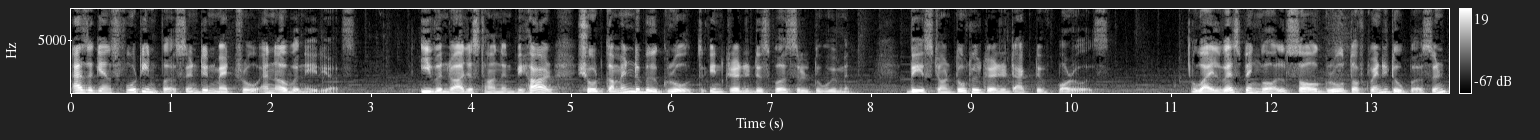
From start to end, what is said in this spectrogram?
as against 14% in metro and urban areas. Even Rajasthan and Bihar showed commendable growth in credit dispersal to women, based on total credit active borrowers. While West Bengal saw a growth of 22%,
